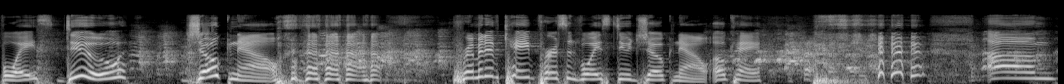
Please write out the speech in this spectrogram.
Voice. Do. Joke now. Primitive cave person voice. Do joke now. Okay. um.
